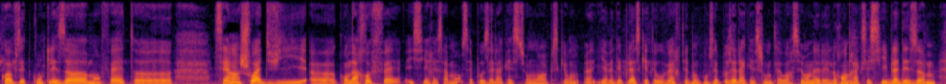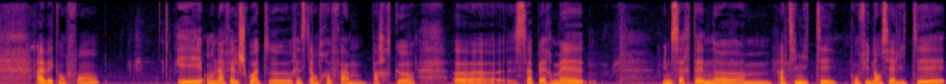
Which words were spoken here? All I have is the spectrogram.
Quoi, vous êtes contre les hommes en fait? C'est un choix de vie qu'on a refait ici récemment. On s'est posé la question, parce qu'il y avait des places qui étaient ouvertes, et donc on s'est posé la question de savoir si on allait le rendre accessible à des hommes avec enfants. Et on a fait le choix de rester entre femmes parce que euh, ça permet une certaine euh, intimité, confidentialité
